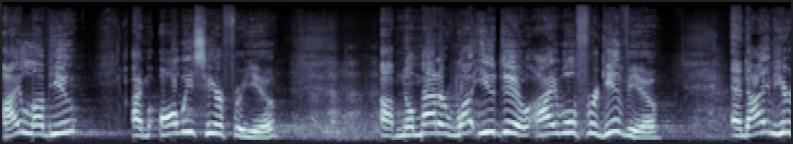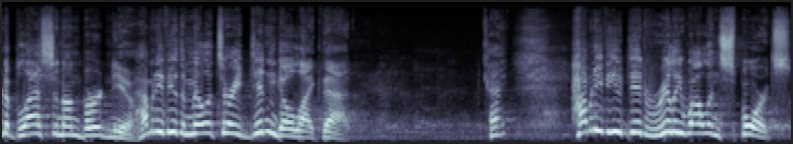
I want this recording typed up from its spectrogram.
I love you, I'm always here for you, um, no matter what you do, I will forgive you, and I'm here to bless and unburden you? How many of you, the military, didn't go like that? Okay? How many of you did really well in sports?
